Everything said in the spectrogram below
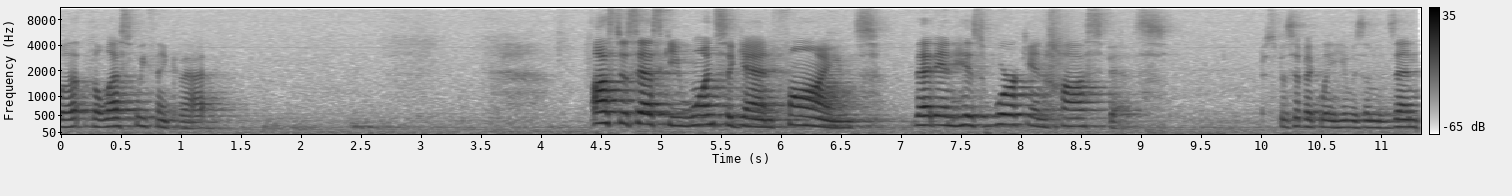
the less we think that. Ostaseski once again finds that in his work in hospice, specifically, he was in the Zen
